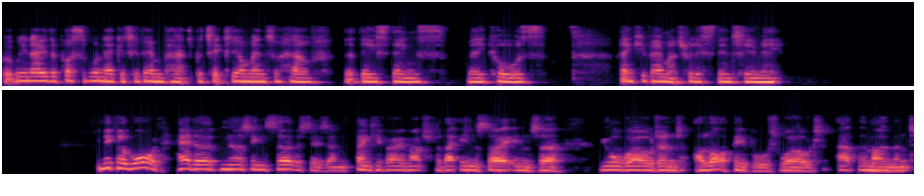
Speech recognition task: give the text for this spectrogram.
but we know the possible negative impact, particularly on mental health, that these things may cause. Thank you very much for listening to me. Nicola Ward, Head of Nursing Services, and thank you very much for that insight into your world and a lot of people's world at the moment.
